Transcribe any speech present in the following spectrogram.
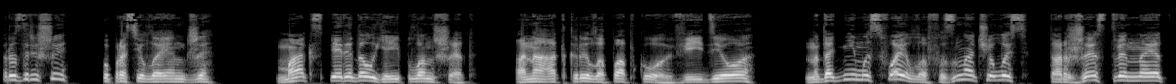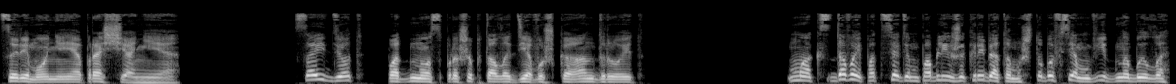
Разреши?» — попросила Энджи. Макс передал ей планшет. Она открыла папку «Видео». Над одним из файлов значилось «Торжественная церемония прощания». «Сойдет», — под нос прошептала девушка-андроид. «Макс, давай подсядем поближе к ребятам, чтобы всем видно было».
